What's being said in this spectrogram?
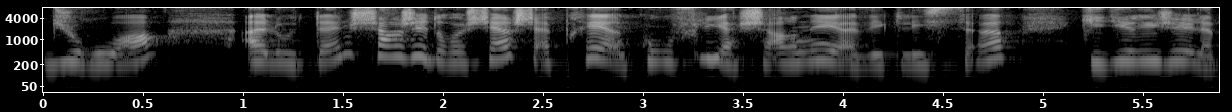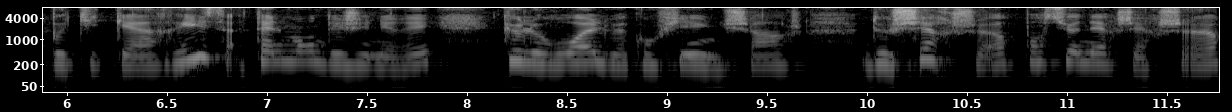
du roi à l'hôtel, chargé de recherche après un conflit acharné avec les sœurs qui dirigeaient l'apothicairerie. Ça a tellement dégénéré que le roi lui a confié une charge de chercheur, pensionnaire-chercheur,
